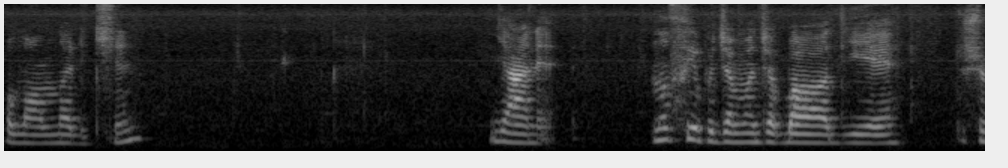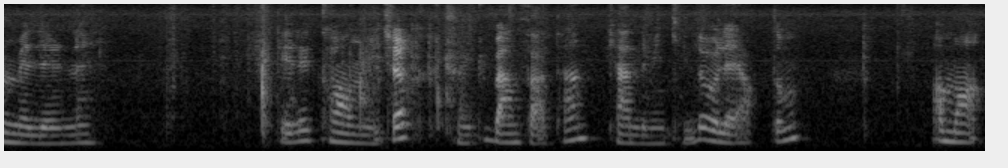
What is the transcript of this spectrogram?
olanlar için yani nasıl yapacağım acaba diye düşünmelerine gerek kalmayacak. Çünkü ben zaten kendiminkinde öyle yaptım. Ama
